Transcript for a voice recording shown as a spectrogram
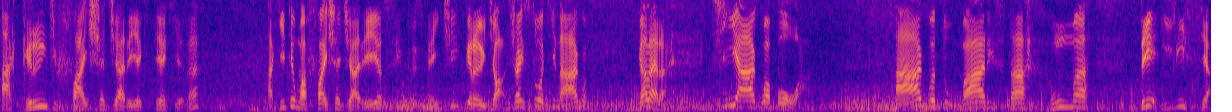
a grande faixa de areia que tem aqui, né? Aqui tem uma faixa de areia simplesmente grande. Ó, já estou aqui na água. Galera, que água boa! A água do mar está uma delícia.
